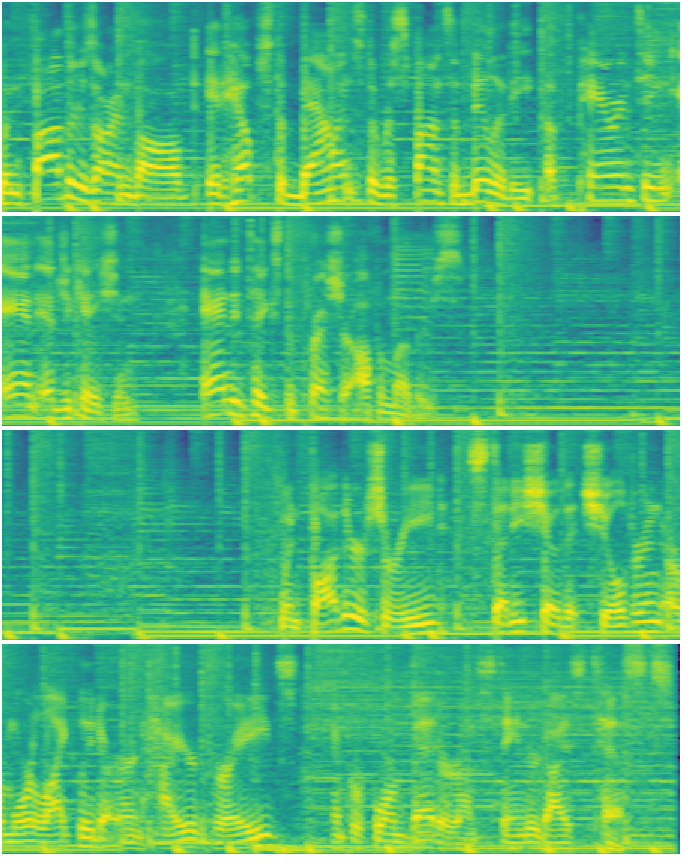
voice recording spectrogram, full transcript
When fathers are involved, it helps to balance the responsibility of parenting and education, and it takes the pressure off of mothers. When fathers read, studies show that children are more likely to earn higher grades and perform better on standardized tests.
